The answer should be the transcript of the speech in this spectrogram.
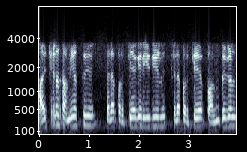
അത് ചില സമയത്ത് ചില പ്രത്യേക രീതിയിൽ ചില പ്രത്യേക പന്തുകൾ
